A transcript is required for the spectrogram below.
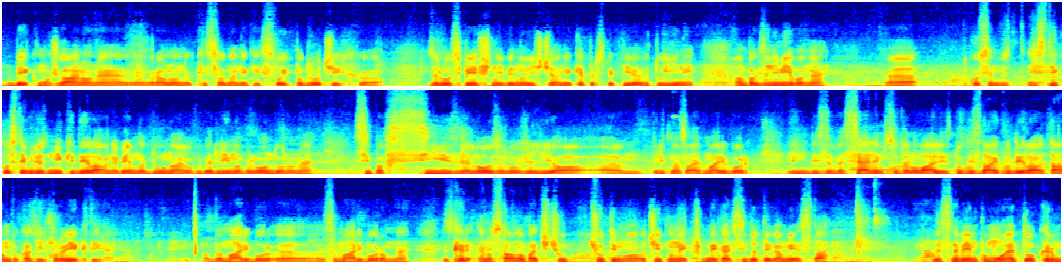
Beg možganov, ne, ravno, ki so na nekih svojih področjih uh, zelo uspešni, vedno iščejo neke perspektive v tujini. Ampak zanimivo je, uh, ko sem v stiku s temi ljudmi, ki delajo vem, na Dunaju, v Berlinu, v Londonu, ne, si pa vsi zelo, zelo želijo um, priti nazaj v Maribor in bi z veseljem sodelovali, tudi zdaj, ko delajo tam v kakih projektih. Maribor, eh, z Mariborom, ne? ker enostavno pač čut, čutimo, očitno nek, nekaj vsi do tega mesta. Jaz ne vem, po mojem, to, ker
